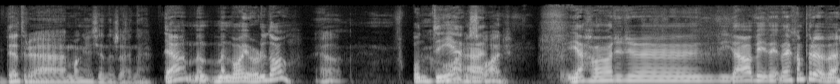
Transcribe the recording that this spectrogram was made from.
Det tror jeg mange kjenner seg igjen i. Ja, men, men hva gjør du da? Ja. Og det Har du er svar? Jeg har øh, Ja, jeg kan prøve.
